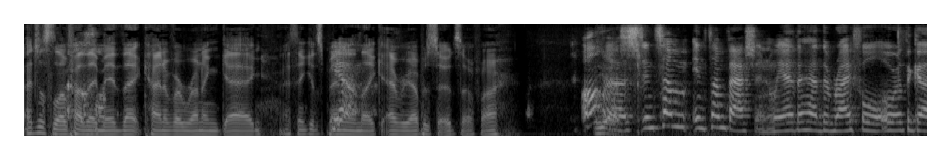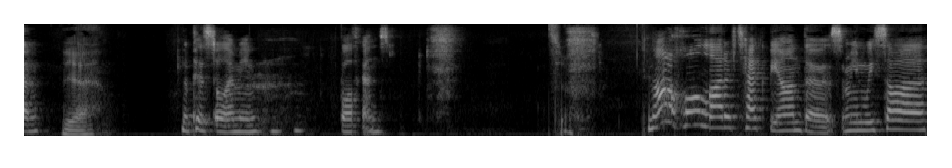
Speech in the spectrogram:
I just love how they made that kind of a running gag. I think it's been Yeah. in like every episode so far. Almost Yes. in some in some fashion. We either had the rifle or the gun. Yeah. The pistol, I mean. Both guns. So Not a whole lot of tech beyond those. I mean, we saw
